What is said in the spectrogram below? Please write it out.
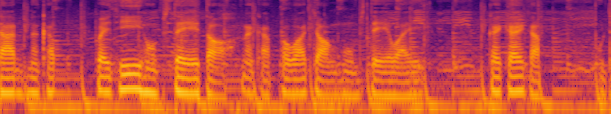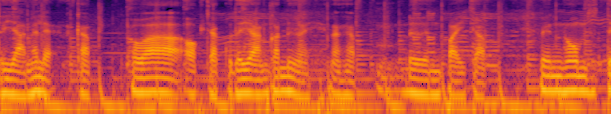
ยานนะครับ ไปที่โฮมสเตย์ต่อนะครับ เพราะว่าจองโฮมสเตย์ไว้ ใกล้ๆกับอุทยานนั่นแหละนะครับ เพราะว่าออกจากอุทยานก็เหนื่อยนะครับ เดินไปกับเป็นโฮมสเต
